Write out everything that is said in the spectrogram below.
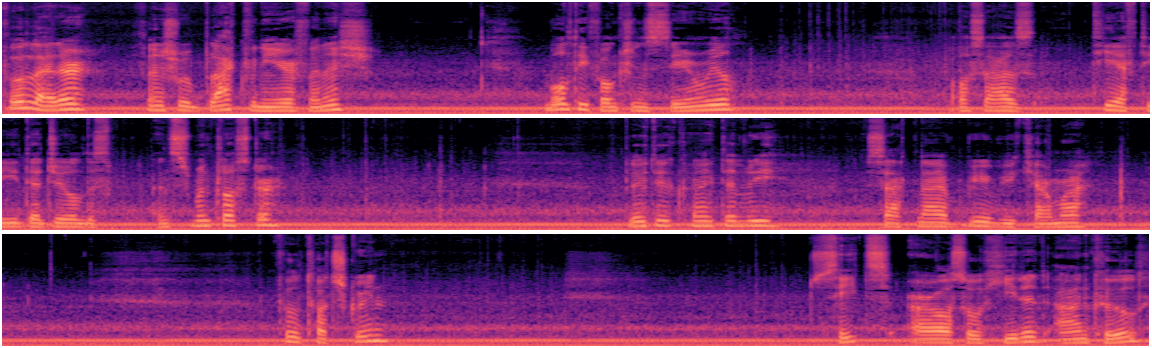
Full leather Finished with black veneer finish. Multifunction steering wheel. Also has TFT digital instrument cluster. Bluetooth connectivity. Sat nav, rear view camera. Full touchscreen. Seats are also heated and cooled.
